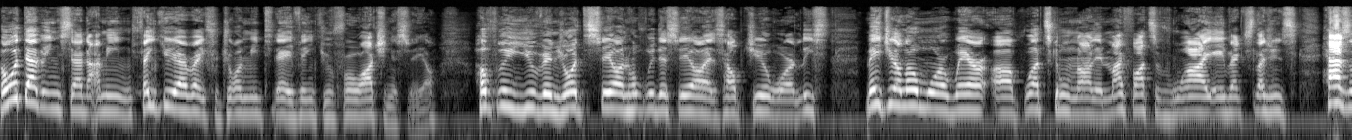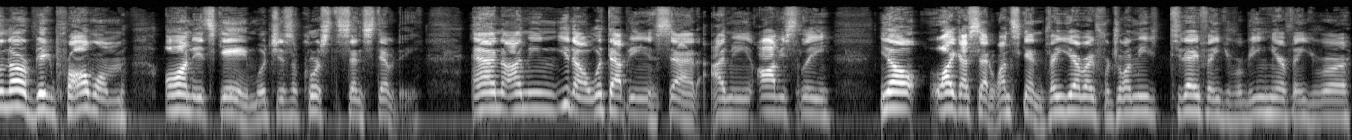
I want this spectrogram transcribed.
But with that being said, I mean, thank you everybody for joining me today. Thank you for watching this video. Hopefully you've enjoyed this video and hopefully this video has helped you or at least made you a little more aware of what's going on and my thoughts of why Apex Legends has another big problem on its game, which is, of course, the sensitivity. And I mean, you know, with that being said, I mean, obviously, you know, like I said, once again, thank you everybody for joining me today. Thank you for being here. Thank you for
